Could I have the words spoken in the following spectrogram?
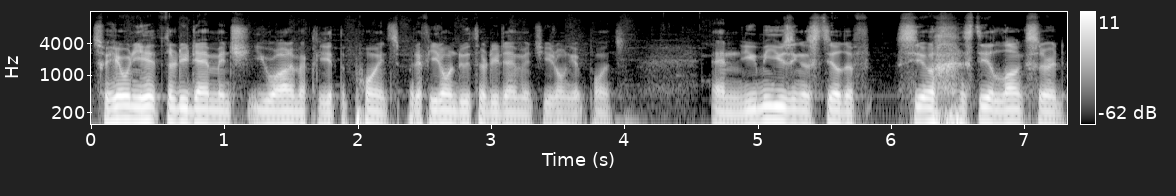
so here when you hit 30 damage, you automatically get the points. But if you don't do 30 damage, you don't get points. And you me using a steel def- steel steel longsword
